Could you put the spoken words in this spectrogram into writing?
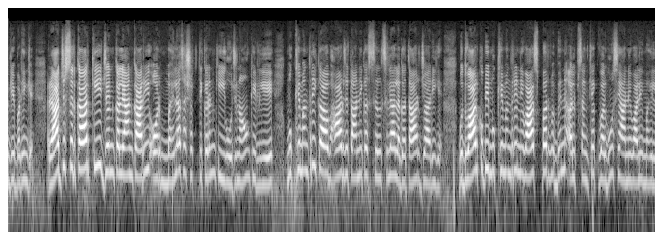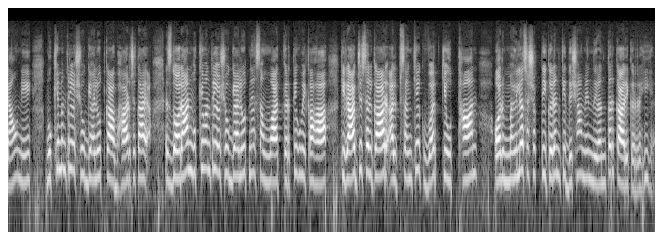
आगे बढ़ेंगे। राज्य सरकार की जन कल्याणकारी और महिला सशक्तिकरण की योजनाओं के लिए मुख्यमंत्री का आभार जताने का सिलसिला लगातार जारी है। बुधवार को भी मुख्यमंत्री निवास पर विभिन्न अल्पसंख्यक वर्गों से आने वाली महिलाओं ने मुख्यमंत्री अशोक गहलोत का आभार जताया। इस दौरान मुख्यमंत्री अशोक गहलोत ने संवाद करते हुए कहा कि राज्य सरकार अल्पसंख्यक वर्ग के उत्थान और महिला सशक्तिकरण की दिशा में निरंतर कार्य कर रही है।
